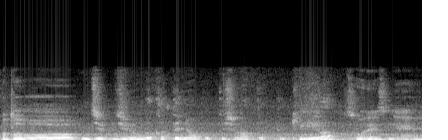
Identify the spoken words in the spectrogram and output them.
こと。じ自分が勝手に怒ってしまったって君が、そうですね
